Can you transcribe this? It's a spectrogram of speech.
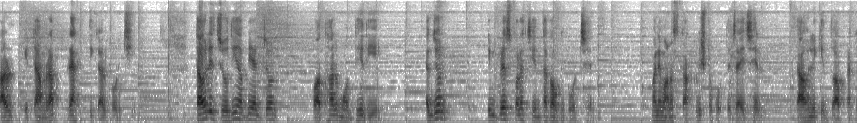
কারণ এটা আমরা প্র্যাকটিক্যাল করছি। তাহলে যদি আপনি একজন কথার মধ্যে দিয়ে একজন ইমপ্রেস করার চিন্তা কাউকে করছেন মানে মানুষকে আকৃষ্ট করতে চাইছেন, তাহলে কিন্তু আপনাকে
